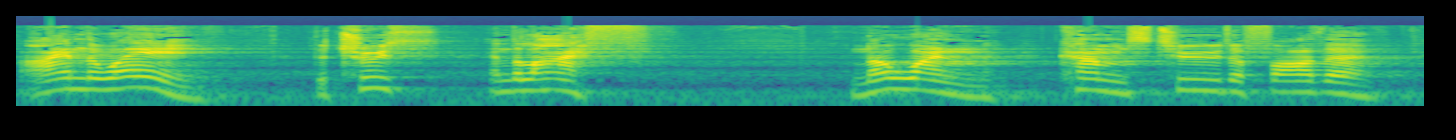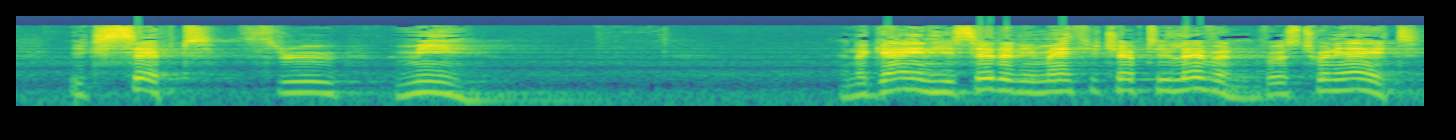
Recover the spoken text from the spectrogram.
I am the way, the truth, and the life. No one comes to the Father except through me. And again, he said it in Matthew chapter 11, verse 28.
